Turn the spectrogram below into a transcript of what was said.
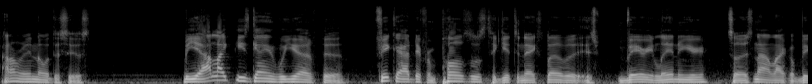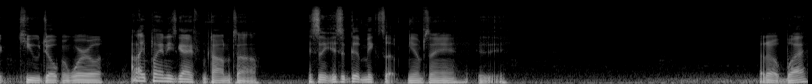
I don't really know what this is. But yeah, I like these games where you have to figure out different puzzles to get to next level. It's very linear, so it's not like a big, huge open world. I like playing these games from time to time. It's a it's a good mix up. You know what I'm saying? What up, boy?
